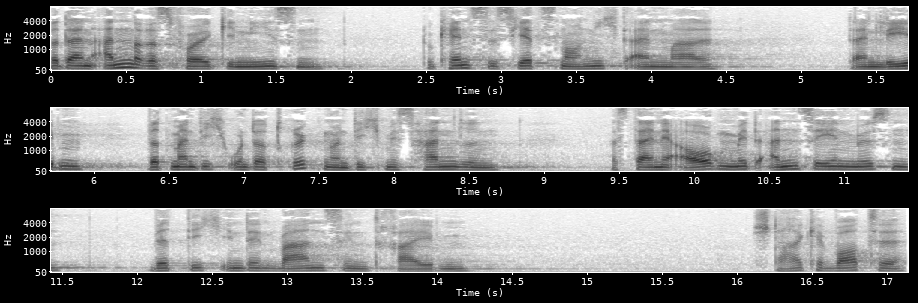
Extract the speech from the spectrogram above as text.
wird ein anderes Volk genießen. Du kennst es jetzt noch nicht einmal. Dein Leben wird man dich unterdrücken und dich misshandeln. Was deine Augen mit ansehen müssen, wird dich in den Wahnsinn treiben. Starke Worte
